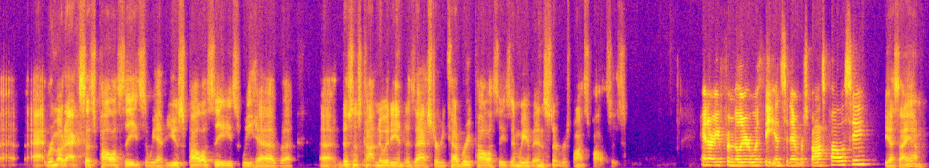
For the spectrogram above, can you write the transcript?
uh, remote access policies, we have use policies, we have uh, business continuity and disaster recovery policies, and we have incident response policies. And are you familiar with the incident response policy? Yes, I am.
